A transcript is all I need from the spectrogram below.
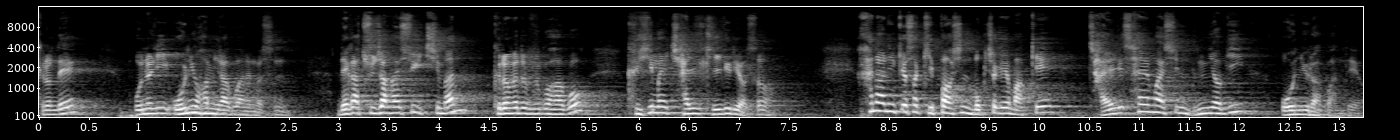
그런데 오늘 이 온유함이라고 하는 것은 내가 주장할 수 있지만 그럼에도 불구하고 그 힘을 잘 길들여서 하나님께서 기뻐하신 목적에 맞게 잘 있는 능력이 온유라고 한대요.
